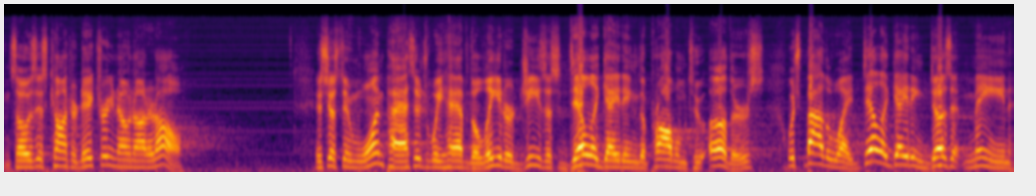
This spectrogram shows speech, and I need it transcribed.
And so is this contradictory? No, not at all. It's just in one passage we have the leader, Jesus, delegating the problem to others, which, by the way, delegating doesn't mean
